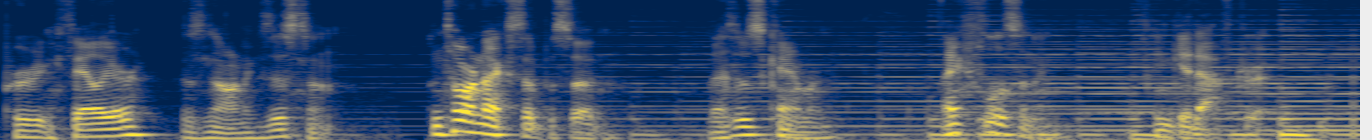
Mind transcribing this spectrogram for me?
proving failure is non existent. Until our next episode. This is Cameron. Thanks for listening, and get after it.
